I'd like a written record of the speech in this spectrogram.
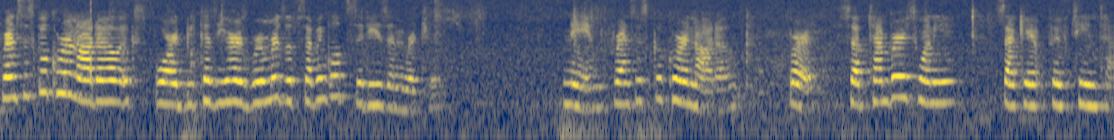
Francisco Coronado explored because he heard rumors of seven gold cities and riches. Name Francisco Coronado. Birth September 22nd, 1510.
